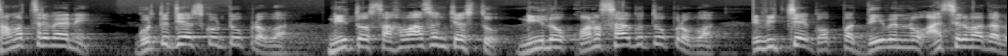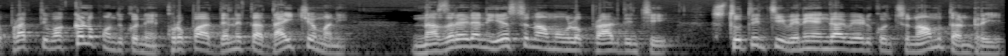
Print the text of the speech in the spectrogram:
సంవత్సరమే అని గుర్తు చేసుకుంటూ ప్రభా నీతో సహవాసం చేస్తూ నీలో కొనసాగుతూ ప్రభా నువ్విచ్చే గొప్ప దీవెనలు ఆశీర్వాదాలు ప్రతి ఒక్కళ్ళు పొందుకునే కృప ధన్యత దైత్యమని నజరేడని ఏసునామంలో ప్రార్థించి స్తుతించి వినయంగా వేడుకొంచున్నాము తండ్రి.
